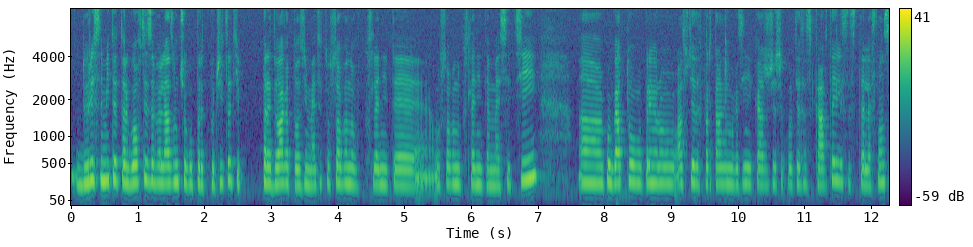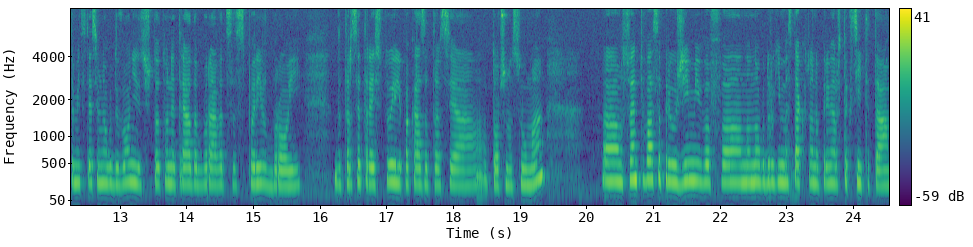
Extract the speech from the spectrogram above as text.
Дори самите търговци забелязвам, че го предпочитат и предлагат този метод, особено в последните, особено последните месеци. А, когато, примерно, аз отида в квартални магазини и кажа, че ще платя с карта или с телефон, самите те са много доволни, защото не трябва да боравят с пари в брой, да търсят ресто или пък аз да търся точна сума. А, освен това са приложими в, а, на много други места, като например в такситата.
